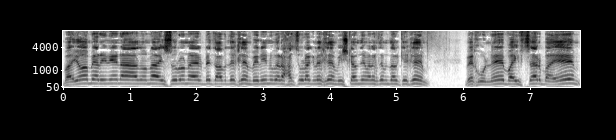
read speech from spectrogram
ויאמר הננה אדוני סורו נא אל בית עבדיכם ולינו ורחצו רגליכם והשכמתם הלכתם בדרככם וכולי ויפצר בהם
